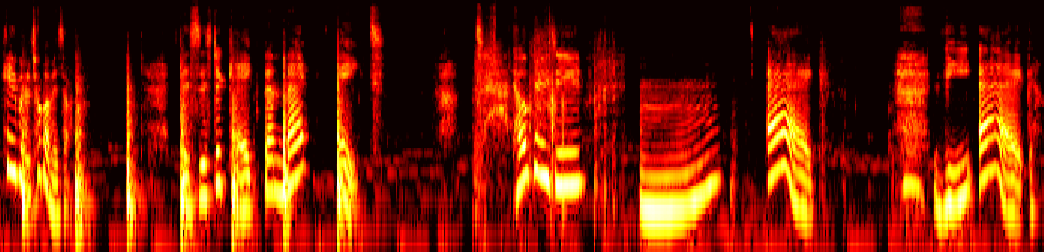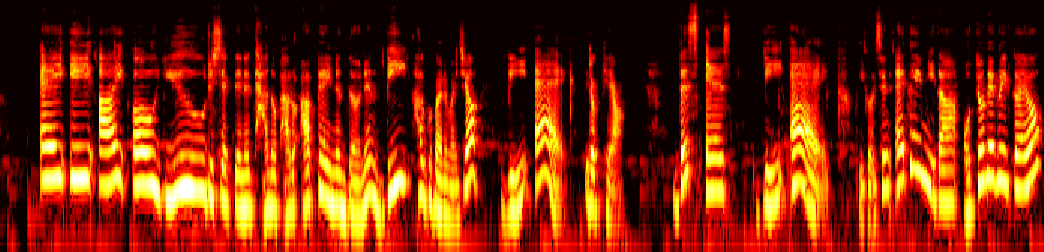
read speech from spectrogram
테이블을 쳐가면서 This is the cake that Mac ate. 자, 다음 페이지. 음, egg. The egg. A, E, I, O, U로 시작되는 단어 바로 앞에 있는 the는 the 하고 발음하죠. The egg. 이렇게요. This is the egg. 이것은 egg입니다. 어떤 egg일까요?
